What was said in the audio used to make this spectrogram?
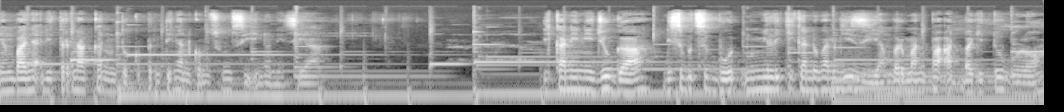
yang banyak diternakan untuk kepentingan konsumsi Indonesia. Ikan ini juga disebut-sebut memiliki kandungan gizi yang bermanfaat bagi tubuh loh.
